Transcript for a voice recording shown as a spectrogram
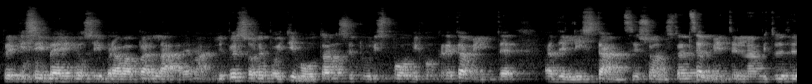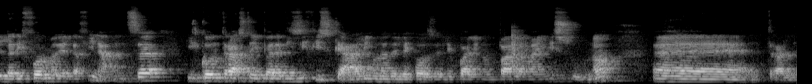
perché sei bello, sei bravo a parlare, ma le persone poi ti votano se tu rispondi concretamente a delle istanze. Sono sostanzialmente nell'ambito della riforma della finanza, il contrasto ai paradisi fiscali, una delle cose delle quali non parla mai nessuno, eh, tra,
